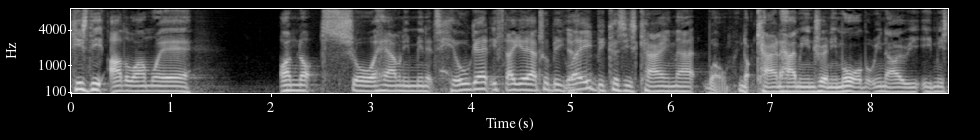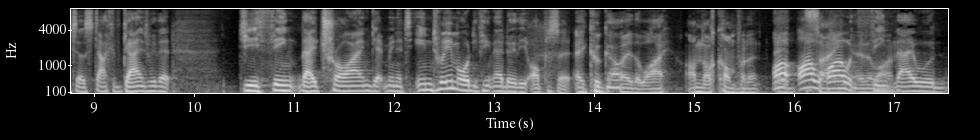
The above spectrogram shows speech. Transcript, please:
he's the other one where I'm not sure how many minutes he'll get if they get out to a big lead because he's carrying that. Well, not carrying a hammy injury anymore, but we know he, he missed a stack of games with it. Do you think they try and get minutes into him, or do you think they do the opposite? It could go either way. I'm not confident. I, I, I would think one. they would,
